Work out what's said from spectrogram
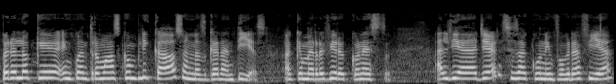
pero lo que encuentro más complicado son las garantías. ¿A qué me refiero con esto? Al día de ayer se sacó una infografía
